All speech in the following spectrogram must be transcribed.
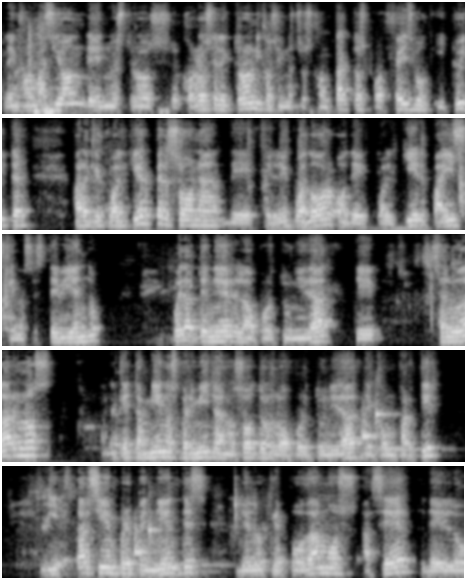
la información de nuestros correos electrónicos y nuestros contactos por Facebook y Twitter para que cualquier persona del Ecuador o de cualquier país que nos esté viendo pueda tener la oportunidad de saludarnos, para que también nos permita a nosotros la oportunidad de compartir y estar siempre pendientes de lo que podamos hacer, de lo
